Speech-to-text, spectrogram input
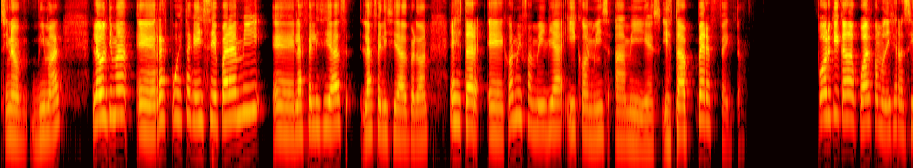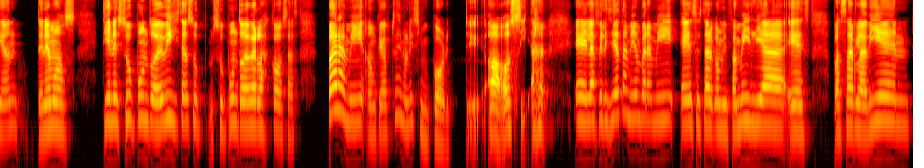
si no vi mal, la última respuesta que dice, para mí la felicidad, la felicidad, perdón, es estar con mi familia y con mis amigues. Y está perfecto. Porque cada cual, como dije recién, tenemos, tiene su punto de vista, su, punto de ver las cosas. Para mí, aunque a ustedes no les importe, ah, oh, sí, eh, la felicidad también para mí es estar con mi familia, es pasarla bien,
